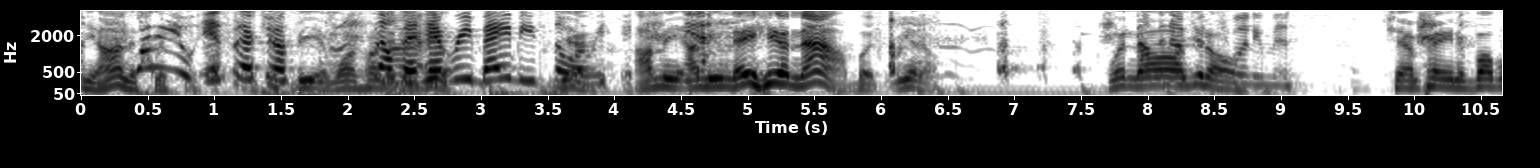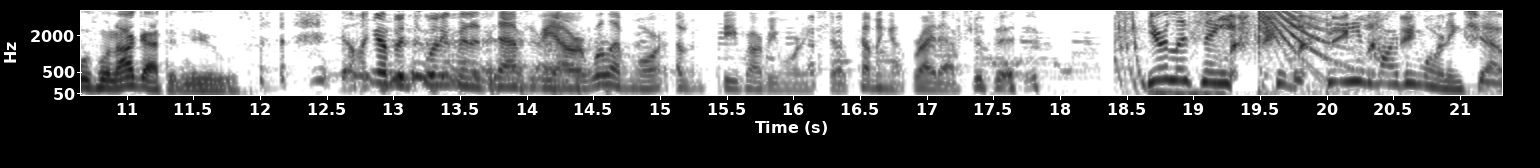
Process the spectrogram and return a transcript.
Be honest Why do with you insert Just being 100 yourself in every baby story? Yeah. I mean, I mean, they here now, but you know, wasn't all you know 20 minutes. Champagne and bubbles when I got the news. Coming up in 20 minutes after the hour, we'll have more of the Steve Harvey Morning Show coming up right after this. You're listening to the Steve Harvey Morning Show.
